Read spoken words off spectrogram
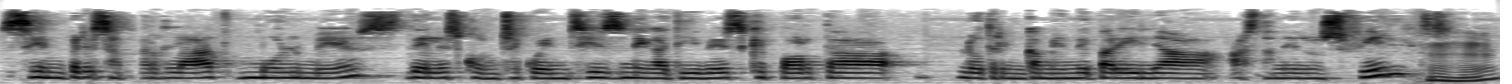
sempre s'ha parlat molt més de les conseqüències negatives que porta el trencament de parella estant en els fills, uh -huh.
